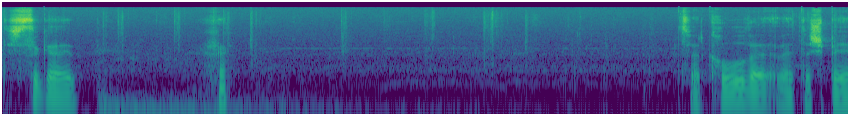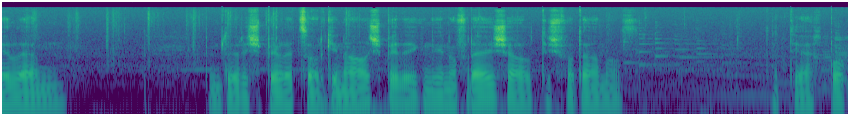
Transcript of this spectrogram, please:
Das ist so geil. Es wäre cool, wenn, wenn das Spiel ähm, beim Durchspielen das Originalspiel irgendwie noch freischaltet ist von damals. Da hätte ich echt Bock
